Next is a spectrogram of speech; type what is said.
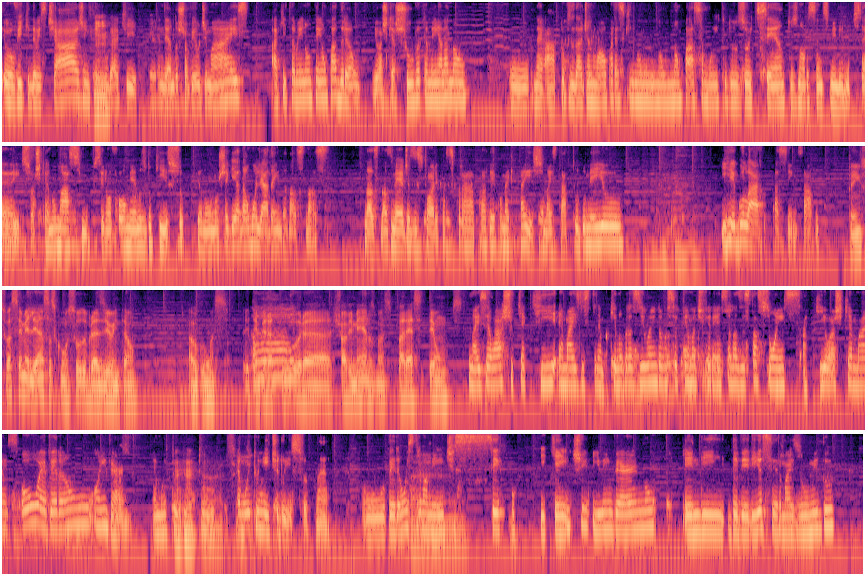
eu vi que deu estiagem, tem Sim. lugar que, dependendo, choveu demais. Aqui também não tem um padrão. Eu acho que a chuva também ela não o, né, a pluviosidade anual parece que não, não, não, passa muito dos 800, 900 milímetros. É isso, acho que é no máximo, se não for menos do que isso. Eu não, não cheguei a dar uma olhada ainda nas, nas, nas, nas médias históricas para ver como é que está isso, mas está tudo meio irregular, assim, sabe? Tem suas semelhanças com o sul do Brasil, então? Algumas? Temperatura, Ai. chove menos, mas parece ter um. Mas eu acho que aqui é mais extremo, porque no Brasil ainda você tem uma diferença nas estações. Aqui eu acho que é mais ou é verão ou inverno. É muito, uhum. muito ah, é muito nítido isso, né? O verão é extremamente ah. seco e quente e o inverno ele deveria ser mais úmido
